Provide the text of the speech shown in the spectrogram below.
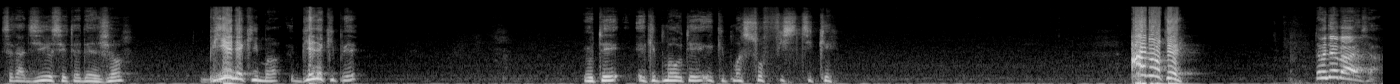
C'est-à-dire, c'était des gens bien équipés, bien équipés. Ils équipement, équipement sophistiqué. À noter, ça.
